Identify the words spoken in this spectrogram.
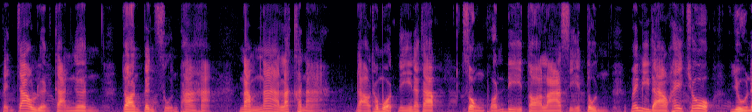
เป็นเจ้าเรือนการเงิน จรเป็นศูนย์พาหะนำหน้าลัคนา ดาวทั้งหมดนี้นะครับ ส่งผลดีต่อราศีตุลไม่มีดาวให้โชคอยู่ใน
